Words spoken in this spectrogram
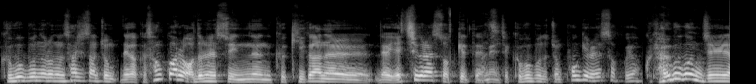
그 부분으로는 사실상 좀 내가 그 성과를 얻어낼 수 있는 그 기간을 내가 예측을 할 수 없기 때문에 이제 그 부분도 좀 포기를 했었고요. 결국은 이제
